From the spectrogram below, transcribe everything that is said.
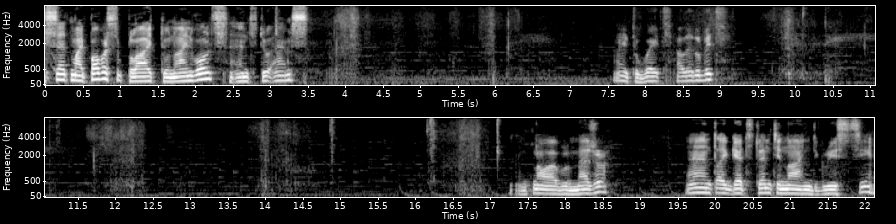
set my power supply to 9 volts and 2 amps. I need to wait a little bit. And now I will measure. And I get 29 degrees C.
